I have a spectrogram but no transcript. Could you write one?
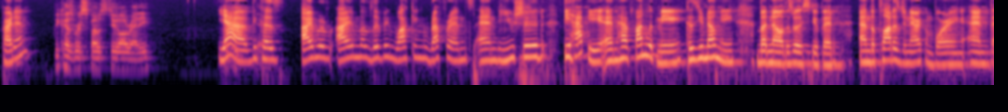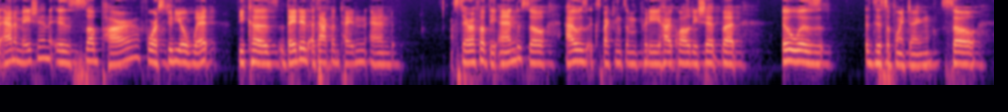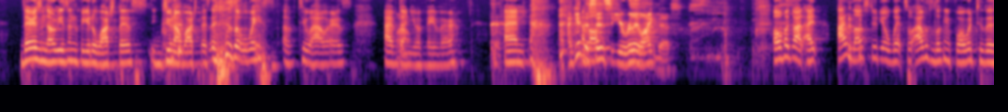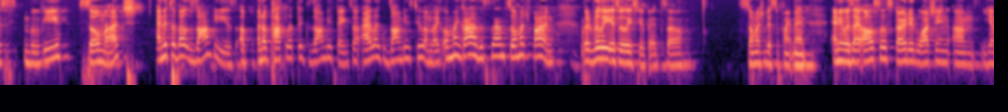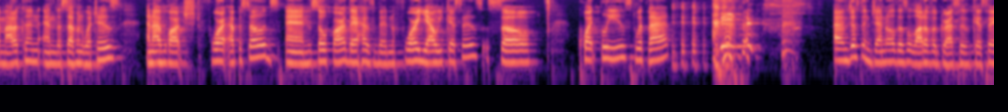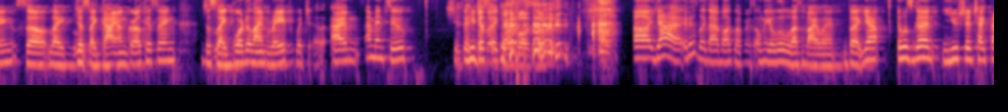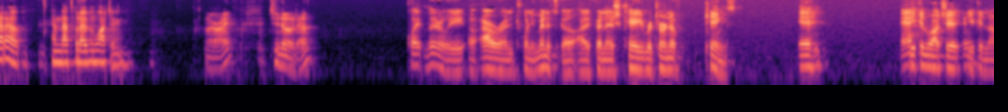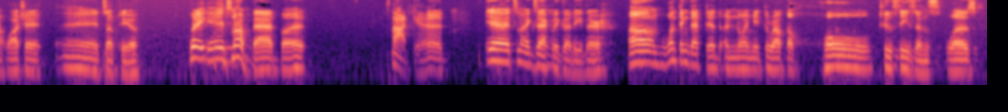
Pardon? Because we're supposed to already. Yeah, because I'm a, I'm a living, walking reference, and you should be happy and have fun with me because you know me. But no, this is really stupid. And the plot is generic and boring, and the animation is subpar for Studio Wit because they did Attack on Titan and Seraph of the End. So I was expecting some pretty high quality shit, but it was disappointing. So there is no reason for you to watch this. Do not watch this. It is a waste of two hours. I've wow. done you a favor. And I get the sense that you really like this. Oh my god, I I love Studio Wit, so I was looking forward to this movie so much. And it's about zombies, a, an apocalyptic zombie thing. So I like zombies too. I'm like, oh my god, this sounds so much fun. But really, it's really stupid. So so much disappointment. Anyways, I also started watching um, Yamada-kun and the Seven Witches, and I've watched four episodes, and so far there has been four yaoi kisses. So quite pleased with that. and just in general, there's a lot of aggressive kissing. So like just like guy on girl kissing, just like borderline rape, which I'm I'm into. She, he just like. Uh, yeah, it is like Diabolik Lovers, only a little less violent. But yeah, it was good. You should check that out. And that's what I've been watching. All right. Chinoda. Quite literally, an hour and 20 minutes ago, I finished K Return of Kings. Eh. eh. You can watch it, eh. you can not watch it. Eh, it's up to you. Like, it's not bad, but. It's not good. Yeah, it's not exactly good either. Um, one thing that did annoy me throughout the whole two seasons was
